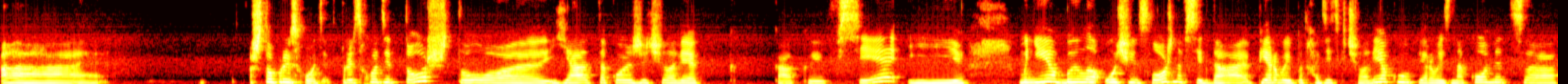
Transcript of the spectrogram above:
А, что происходит? Происходит то, что я такой же человек, как и все, и мне было очень сложно всегда первый подходить к человеку, первый знакомиться,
